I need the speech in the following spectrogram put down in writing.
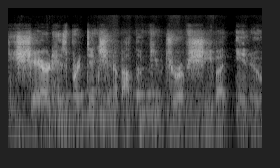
He shared his prediction about the future of Shiba Inu.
